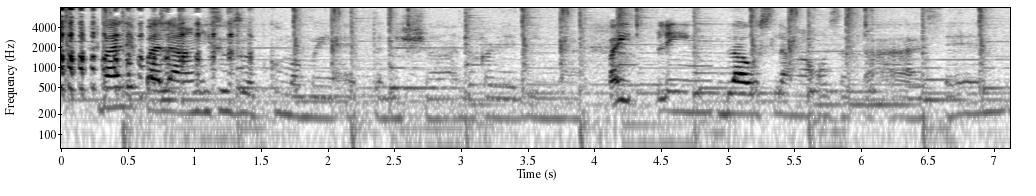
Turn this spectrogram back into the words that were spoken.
Bali pala, ang isusot ko mamaya, ito na siya. Naka-ready na. White plain blouse lang ako sa taas. And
